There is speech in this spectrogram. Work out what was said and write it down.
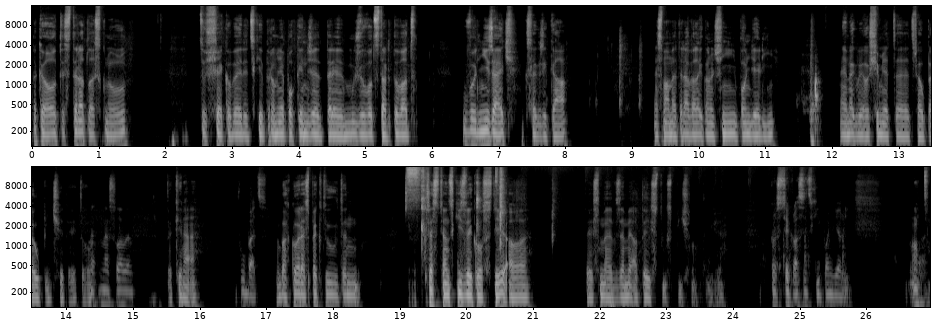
Tak jo, ty jsi teda tlesknul, což je jakoby vždycky pro mě pokyn, že tady můžu odstartovat úvodní řeč, jak se tak říká. Dnes máme teda velikonoční pondělí. Nevím, jak vy ho šimněte, třeba úplně upíči, to. Ne, neslavím. Taky ne. Vůbec. Nebo jako respektuju ten křesťanský zvyklosti, ale tady jsme v zemi ateistů spíš, no, takže. Prostě klasický pondělí. No, to,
